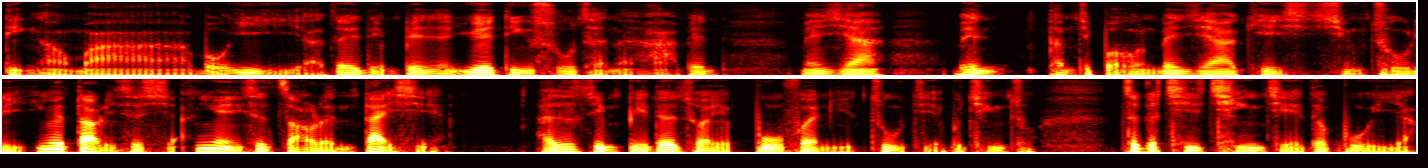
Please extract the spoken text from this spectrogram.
顶啊嘛，没意义啊，这一点变成约定俗成了哈，变。变啥，没他们这部分没啥可以想处理，因为到底是想，因为你是找人代写，还是经比对出来有部分你注解不清楚，这个其实情节都不一样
